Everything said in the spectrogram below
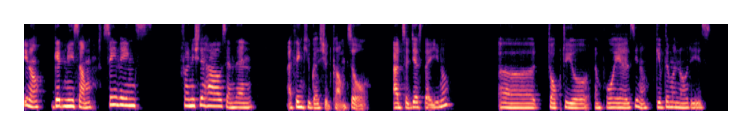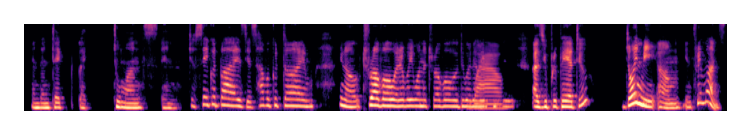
you know, get me some savings, furnish the house, and then I think you guys should come. So I'd suggest that, you know, uh, talk to your employers, you know, give them a notice and then take like two months and just say goodbyes, just have a good time, you know, travel wherever you want to travel, do whatever Wow. you do as you prepare to join me um in three months.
